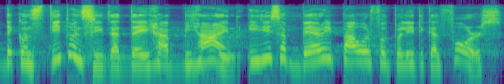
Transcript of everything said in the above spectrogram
the constituency that they have behind, it is a very powerful political force.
